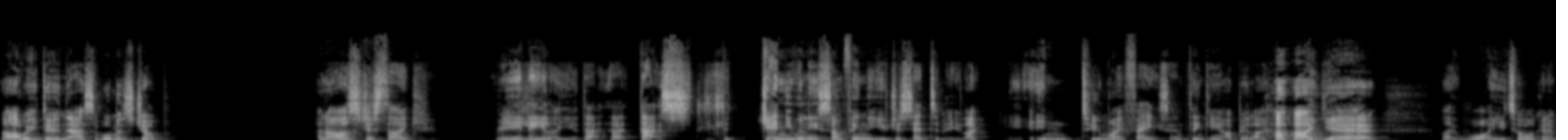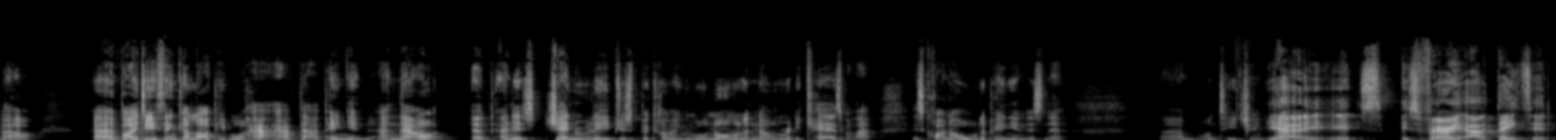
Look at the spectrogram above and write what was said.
"Oh, what are you doing that? That's a woman's job." And I was just like, "Really? Like that? That that's genuinely something that you've just said to me, like into my face, and thinking I'd be like, haha, yeah. Like, what are you talking about? Uh, but I do think a lot of people ha- have that opinion, and now, and it's generally just becoming more normal, and no one really cares about that. It's quite an old opinion, isn't it, um, on teaching? Yeah, it's it's very outdated.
